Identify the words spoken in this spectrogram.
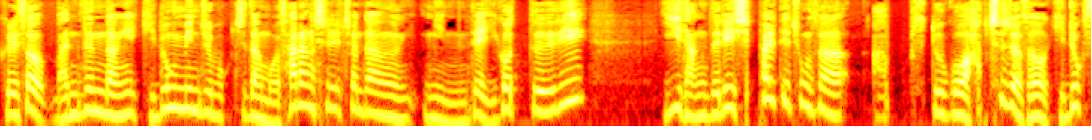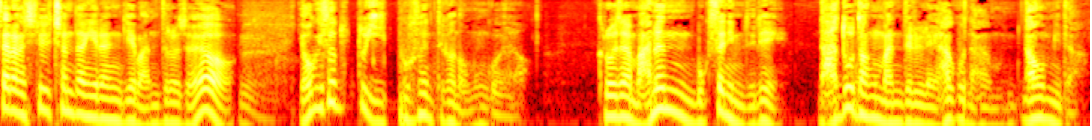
그래서 만든 당이 기독민주복지당, 뭐 사랑실천당이 있는데 이것들이 이 당들이 18대 총선 앞두고 합쳐져서 기독사랑실천당이라는 게 만들어져요. 음. 여기서도 또 2%가 넘은 거예요. 그러자 많은 목사님들이 나도 당 만들래 하고 나, 나옵니다.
